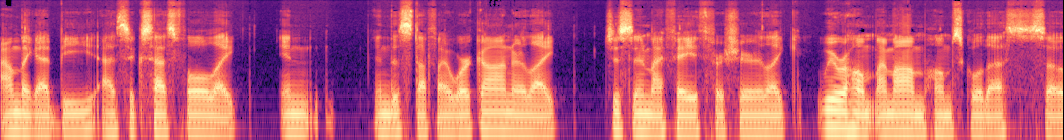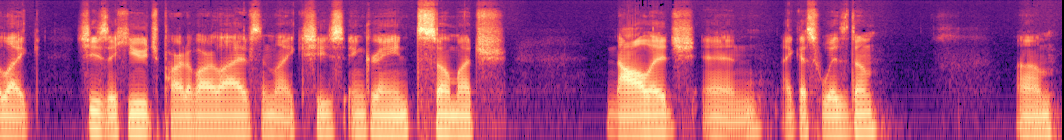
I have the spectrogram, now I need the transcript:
I don't think I'd be as successful, like in in the stuff I work on, or like just in my faith for sure. Like, we were home. My mom homeschooled us, so like she's a huge part of our lives, and like she's ingrained so much knowledge and I guess wisdom. Um,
